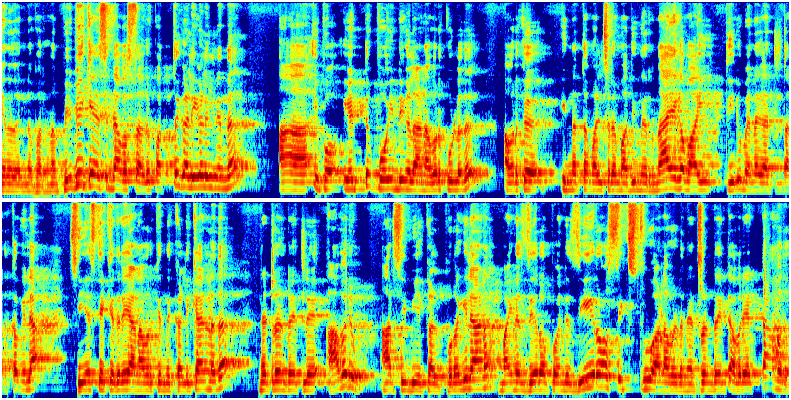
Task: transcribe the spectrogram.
എന്ന് തന്നെ പറയണം. പി ബി കേസിന്റെ അവസ്ഥ ഒരു പത്ത് കളികളിൽ നിന്ന് ഇപ്പോൾ ഇപ്പോ എട്ട് പോയിന്റുകളാണ് അവർക്കുള്ളത്. അവർക്ക് ഇന്നത്തെ മത്സരം അതിനിർണായകമായി തീരുമെന്ന കാര്യത്തിൽ തർക്കമില്ല. സി എസ് കെക്കെതിരെയാണ് അവർക്ക് ഇന്ന് കളിക്കാനുള്ളത്. നെറ്റ് റൺ റേറ്റിൽ അവരും ആർ സി ബിയേക്കാൾ പുറകിലാണ്. Minus zero point zero six two ആണ് അവരുടെ നെറ്റ് റൺ റേറ്റ് അവർ എട്ടാമത്.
